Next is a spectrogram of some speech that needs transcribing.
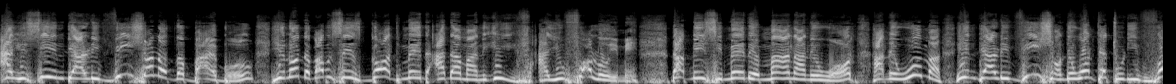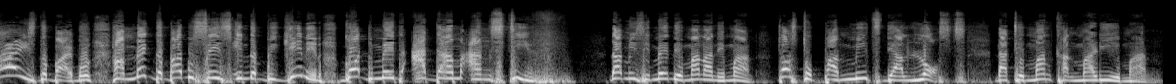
And you see, in their revision of the Bible, you know, the Bible says God made Adam and Eve. Are you following me? That means He made a man and a what? And a woman. In their revision, they wanted to revise the Bible and make the Bible says in the beginning, God made Adam and Steve. That means He made a man and a man just to permit their lust that a man can marry a man.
